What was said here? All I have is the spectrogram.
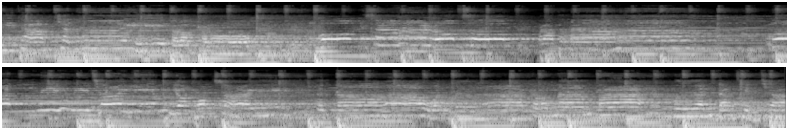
ที่ทำฉันให้ตรอมตรงคงสารมสมปรารถนาวันนี้มีชายยิ้มยอมมองใสแต่นาวันหนึ่งอาจกำลังน้ำตา เหมือนดังเช่นชา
